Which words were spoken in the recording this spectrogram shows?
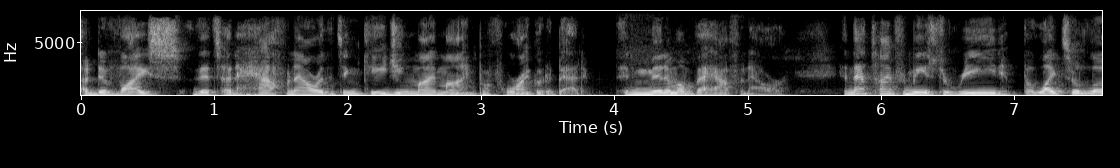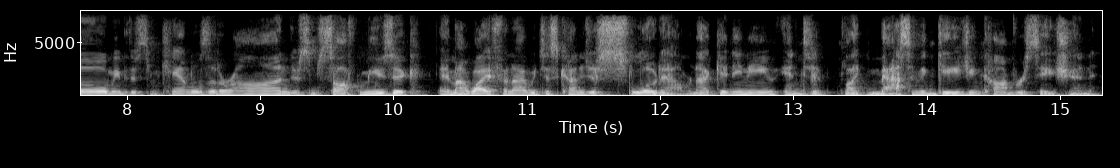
a device that's a half an hour that's engaging my mind before I go to bed. A minimum of a half an hour. And that time for me is to read. The lights are low. Maybe there's some candles that are on. There's some soft music. And my wife and I would just kind of just slow down. We're not getting any into like massive engaging conversation,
